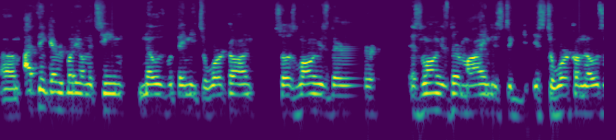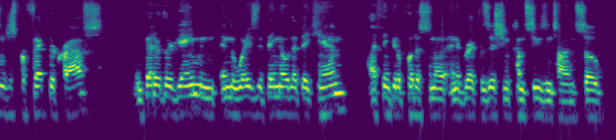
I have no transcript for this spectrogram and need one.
Um, I think everybody on the team knows what they need to work on. So as long as they're as long as their mind is to is to work on those and just perfect their crafts and better their game in, in the ways that they know that they can, I think it'll put us in a in a great position come season time. So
